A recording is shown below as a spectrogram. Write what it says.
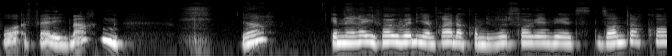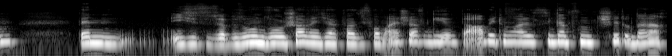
vor fertig machen. Ja? Generell, die Folge wird nicht am Freitag kommen. Die wird Folge entweder jetzt Sonntag kommen wenn ich es so und so schaffe, wenn ich ja quasi vorm Einschlafen gehe, bearbeite mal alles, den ganzen Shit und danach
